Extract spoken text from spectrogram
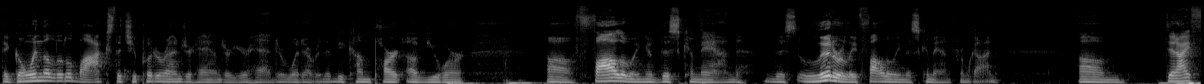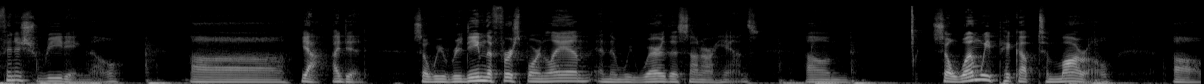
that go in the little box that you put around your hand or your head or whatever that become part of your uh, following of this command, this literally following this command from God. Um, did I finish reading though? Uh, yeah, I did. So we redeem the firstborn lamb and then we wear this on our hands. Um, so when we pick up tomorrow, uh,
